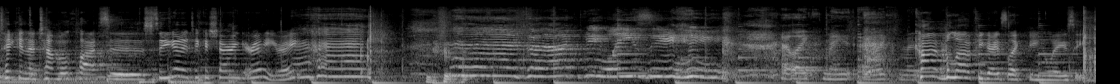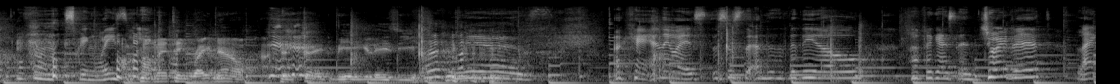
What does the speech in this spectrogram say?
taking the tumble classes. So you got to take a shower and get ready, right? I like being lazy. I like my. I like my. Comment below if you guys like being lazy. Everyone likes being lazy. Commenting right now. I think being lazy. yes. Okay, anyways, this is the end of the video. Hope you guys enjoyed it. Like,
